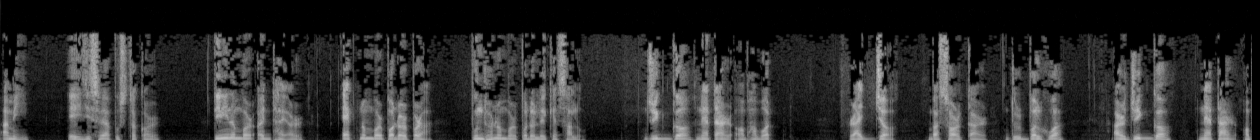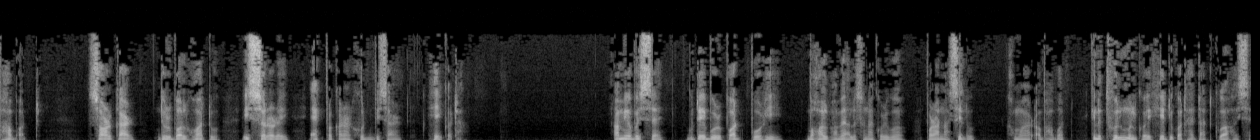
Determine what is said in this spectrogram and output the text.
আমি এই যিচয়া পুস্তকৰ তিনি নম্বৰ অধ্যায়ৰ এক নম্বৰ পদৰ পৰা পোন্ধৰ নম্বৰ পদলৈকে চালো। যোগ্য নেতাৰ অভাৱত ৰাজ্য বা চৰকাৰ দুৰ্বল হোৱা আৰু যোগ্য নেতাৰ অভাৱত চৰকাৰ দুৰ্বল হোৱাটো ঈশ্বৰৰে এক প্ৰকাৰৰ সুদবিচাৰ সেই কথা। আমি অৱশ্যে গোটেইবোৰ পদ পঢ়ি বহলভাৱে আলোচনা কৰিব পৰা নাছিলো সময়ৰ অভাৱত কিন্তু থুলমূলকৈ সেইটো কথাই তাত কোৱা হৈছে।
